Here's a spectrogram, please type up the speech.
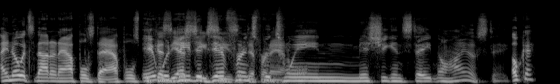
I know it's not an apples to apples It because would the be SEC the difference animal. between Michigan State and Ohio State, Okay.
